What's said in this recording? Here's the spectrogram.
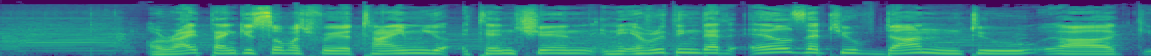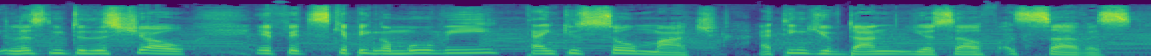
All right. Thank you so much for your time, your attention, and everything that else that you've done to uh, listening to this show. If it's skipping a movie, thank you so much. I think you've done yourself a service.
